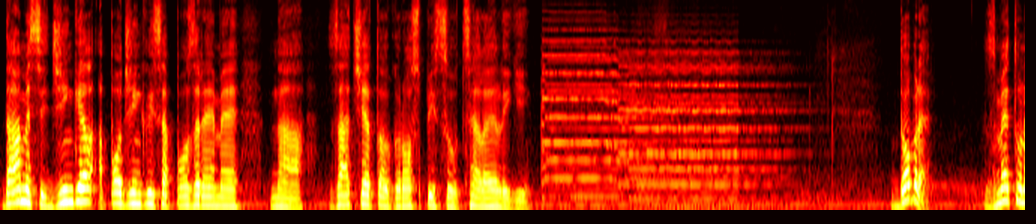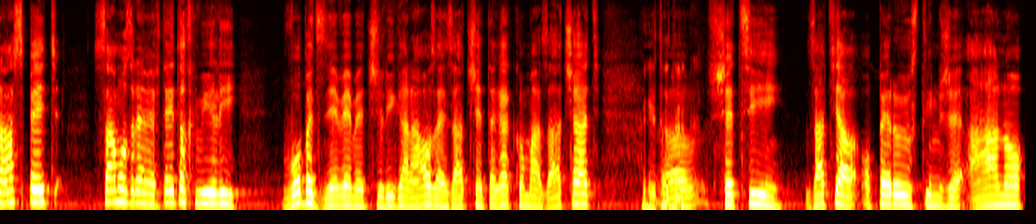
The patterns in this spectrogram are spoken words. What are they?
Dáme si jingle a po jingli sa pozrieme na začiatok rozpisu celej ligy. Dobre, sme tu naspäť. Samozrejme, v tejto chvíli vôbec nevieme, či liga naozaj začne tak, ako má začať. Je to tak. Všetci zatiaľ operujú s tým, že áno,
